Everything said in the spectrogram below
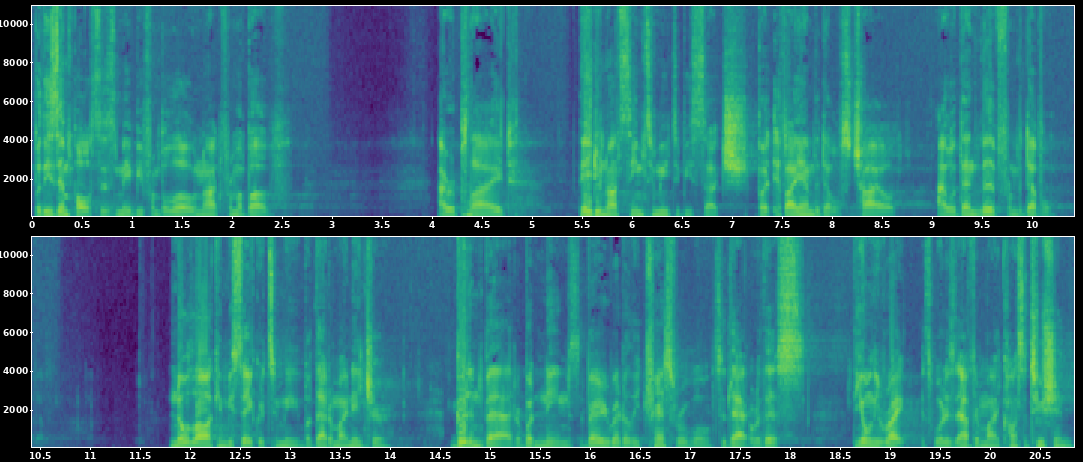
But these impulses may be from below, not from above. I replied, They do not seem to me to be such, but if I am the devil's child, I will then live from the devil. No law can be sacred to me but that of my nature. Good and bad are but names very readily transferable to that or this. The only right is what is after my constitution,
